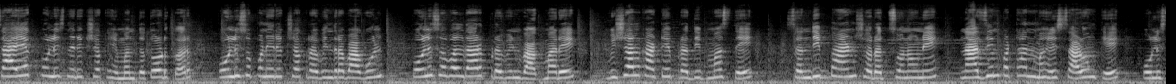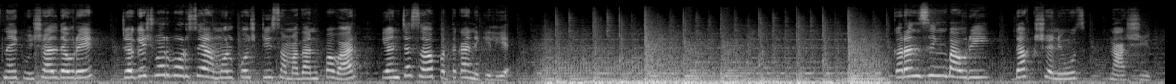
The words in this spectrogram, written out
सहाय्यक पोलीस निरीक्षक हेमंत तोडकर पोलीस उपनिरीक्षक रवींद्र बागुल पोलीस हवालदार प्रवीण वाघमारे विशाल काठे प्रदीप मस्ते संदीप भांड शरद सोनवणे नाझीम पठाण महेश साळुंके पोलीस नाईक विशाल देवरे जगेश्वर बोरसे अमोल कोष्टी समाधान पवार यांच्यासह पथकाने केली आहे. करण सिंग बावरी दक्ष न्यूज नाशिक.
